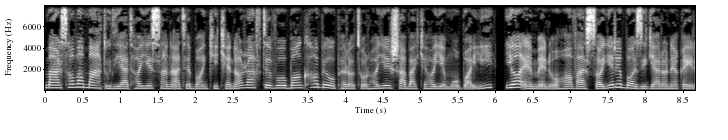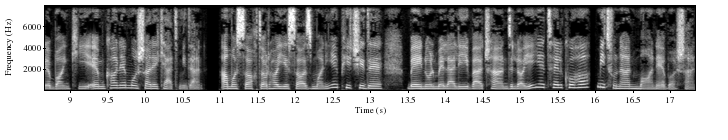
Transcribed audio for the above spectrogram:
مرزها و محدودیت‌های صنعت بانکی کنار رفته و بانک‌ها به اپراتورهای شبکه‌های موبایلی یا MNO و سایر بازیگران غیربانکی امکان مشارکت میدن. اما ساختارهای سازمانی پیچیده، بین المللی و چند لایه تلکوها می‌تونن مانع باشن.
